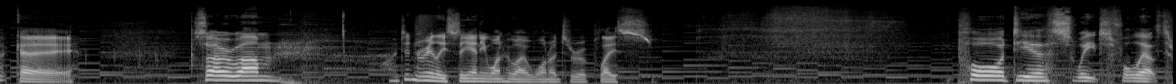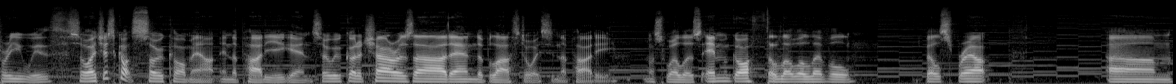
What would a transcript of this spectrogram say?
Okay. So, um, I didn't really see anyone who I wanted to replace. Poor dear sweet Fallout 3 with. So I just got SOCOM out in the party again. So we've got a Charizard and a Blastoise in the party. As well as Mgoth, the lower level Bellsprout. Um,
